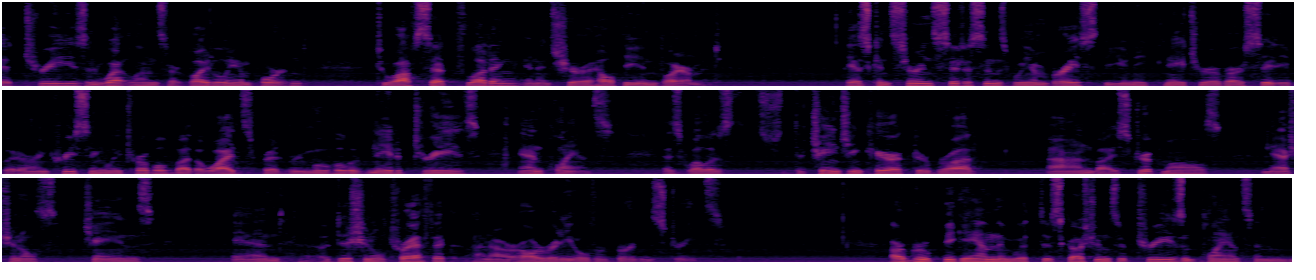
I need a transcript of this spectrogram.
that trees and wetlands are vitally important to offset flooding and ensure a healthy environment. As concerned citizens, we embrace the unique nature of our city, but are increasingly troubled by the widespread removal of native trees and plants, as well as the changing character brought on by strip malls, national chains, and additional traffic on our already overburdened streets. Our group began them with discussions of trees and plants and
